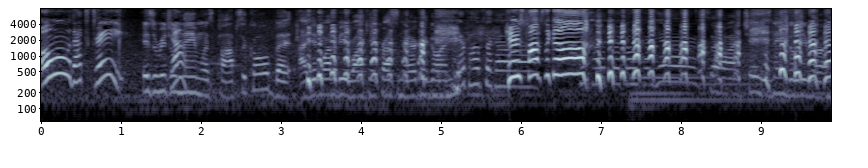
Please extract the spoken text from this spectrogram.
oh, that's great. His original Yeah. name was Popsicle, but I didn't want to be walking across America going, Here Popsicle Here's Popsicle. Popsicle, come here." So I changed his name to Leroy.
